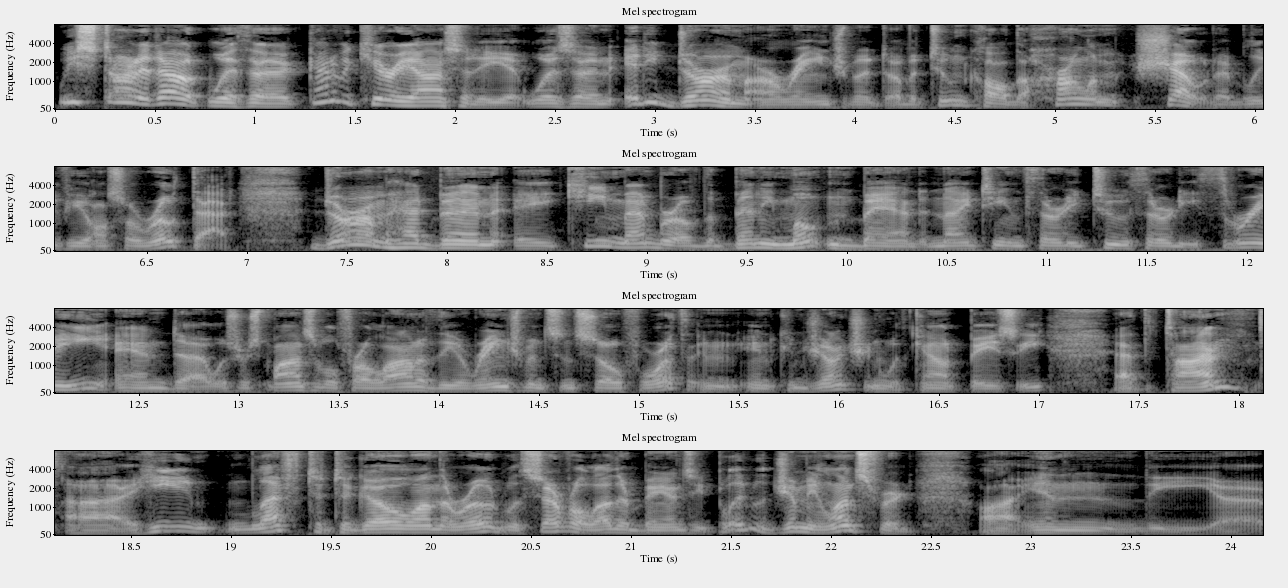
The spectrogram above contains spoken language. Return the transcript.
We started out with a kind of a curiosity. It was an Eddie Durham arrangement of a tune called the Harlem Shout. I believe he also wrote that. Durham had been a key member of the Bennie Moten Band in 1932 33 and uh, was responsible for a lot of the arrangements and so forth in, in conjunction with Count Basie at the time. Uh, he left to, go on the road with several other bands. He played with Jimmie Lunceford uh, in the uh,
